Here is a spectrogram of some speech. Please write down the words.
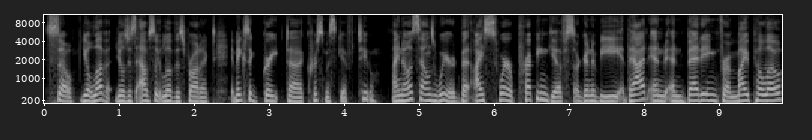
So you'll love it. You'll just absolutely love this product. It makes a great uh, Christmas gift too. I know it sounds weird, but I swear prepping gifts are going to be that and, and bedding from my pillow.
